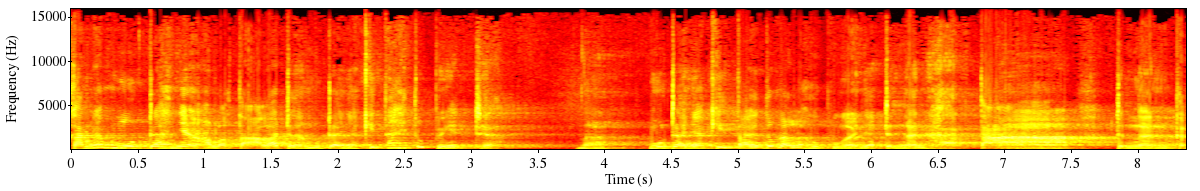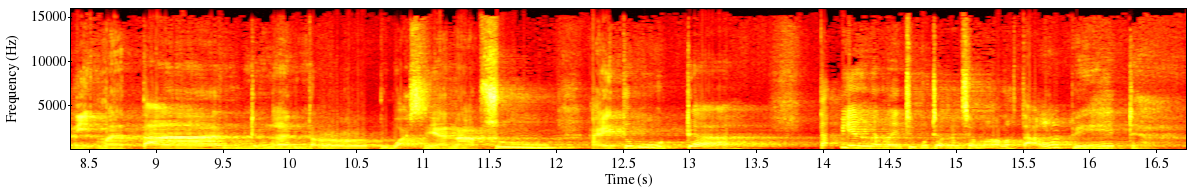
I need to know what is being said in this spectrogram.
Karena mudahnya Allah Ta'ala dengan mudahnya kita itu beda. Nah. Mudahnya kita itu kalau hubungannya dengan harta, dengan kenikmatan, dengan terpuasnya nafsu, nah itu mudah. Tapi yang namanya dimudahkan sama Allah Ta'ala beda.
